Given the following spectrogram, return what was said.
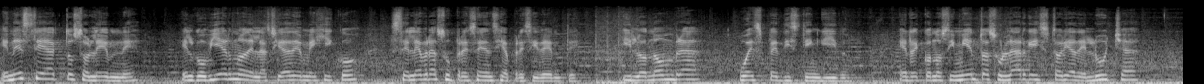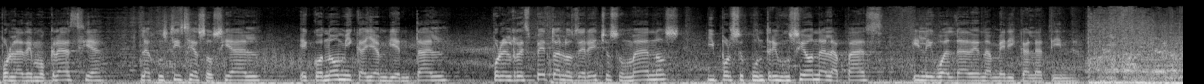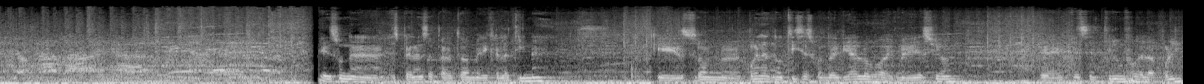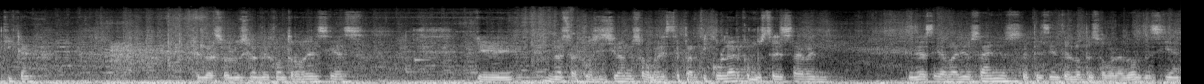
En este acto solemne, el gobierno de la Ciudad de México celebra su presencia, presidente, y lo nombra huésped distinguido, en reconocimiento a su larga historia de lucha por la democracia, la justicia social, económica y ambiental, por el respeto a los derechos humanos y por su contribución a la paz y la igualdad en América Latina. Es una esperanza para toda América Latina, que son eh, buenas noticias cuando hay diálogo, hay mediación, eh, es el triunfo de la política, es la solución de controversias. Eh, nuestra posición sobre este particular, como ustedes saben, desde hace ya varios años, el presidente López Obrador decía,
